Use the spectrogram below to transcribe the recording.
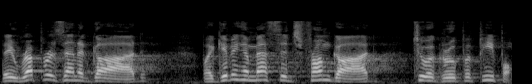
They represented God by giving a message from God to a group of people.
